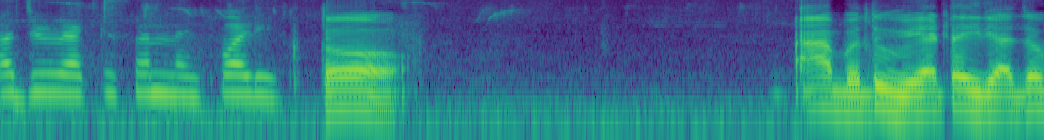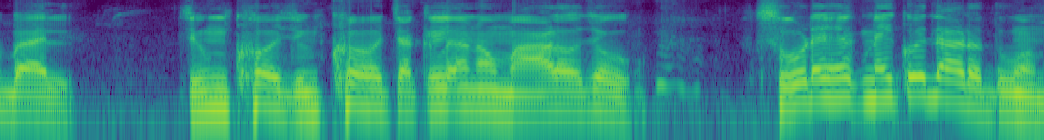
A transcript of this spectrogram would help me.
હજુ વેકેશન નહીં પડી. તો આ બધું વેટાઈ રહ્યા જો બાલ. ઝુમખો ઝુમખો ચકલાનો માળો જો. છોડે હેક નહીં કોઈ દાડો તું આમ?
